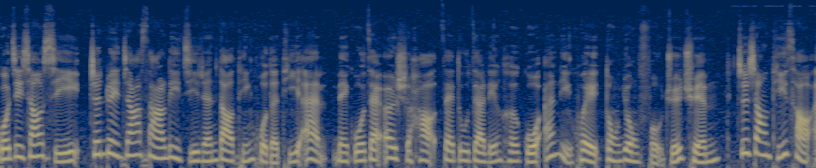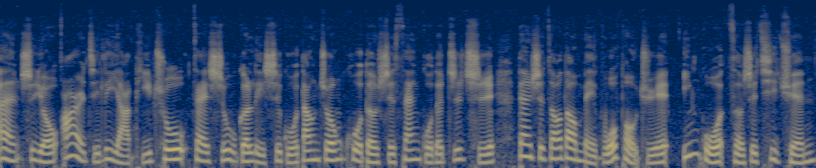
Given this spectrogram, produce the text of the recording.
国际消息：针对加萨立即人道停火的提案，美国在二十号再度在联合国安理会动用否决权。这项提草案是由阿尔及利亚提出，在十五个理事国当中获得十三国的支持，但是遭到美国否决，英国则是弃权。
